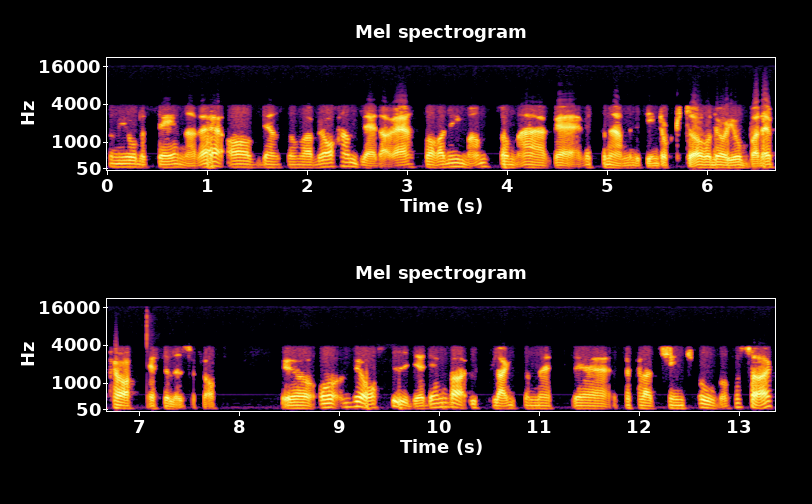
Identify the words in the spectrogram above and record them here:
som gjordes senare av den som var vår handledare, Sara Nyman, som är eh, veterinärmedicindoktor och då jobbade på SLU såklart. Och vår studie den var upplagd som ett eh, så kallat change-over-försök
